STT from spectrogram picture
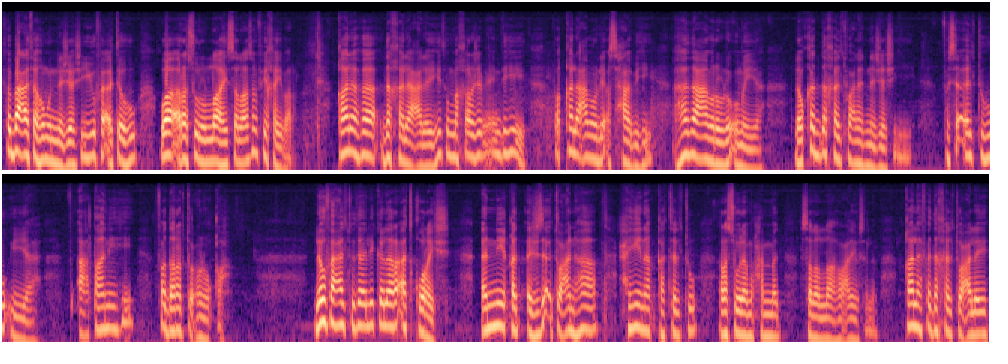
فبعثهم النجاشي فأتوه ورسول الله صلى الله عليه وسلم في خيبر. قال فدخل عليه ثم خرج من عنده فقال عمرو لأصحابه هذا عمرو بن أمية لو قد دخلت على النجاشي فسألته إياه فأعطانيه فضربت عنقه. لو فعلت ذلك لرأت قريش أني قد أجزأت عنها حين قتلت رسول محمد صلى الله عليه وسلم. قال فدخلت عليه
